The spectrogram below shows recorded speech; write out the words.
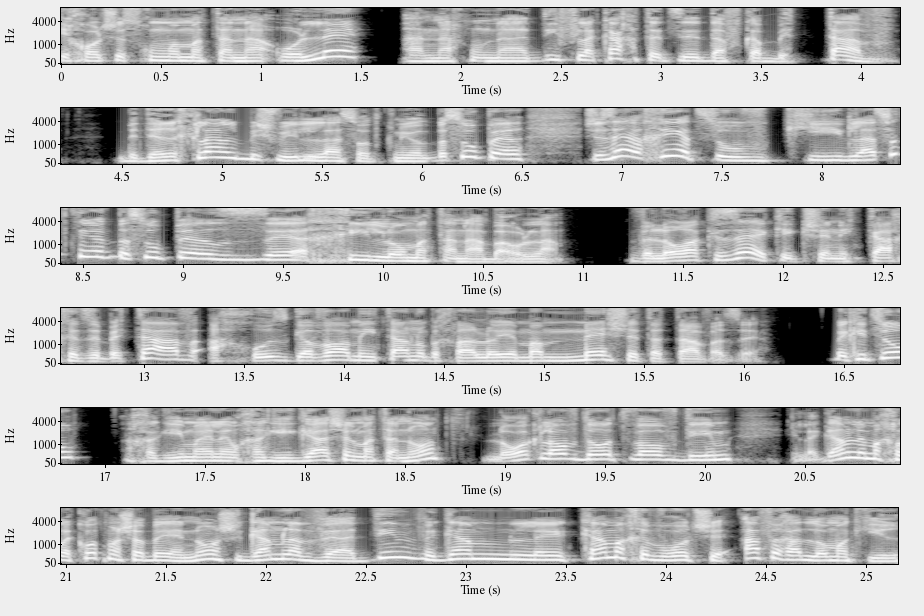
ככל שסכום המתנה עולה, אנחנו נעדיף לקחת את זה דווקא בתו. בדרך כלל בשביל לעשות קניות בסופר, שזה הכי עצוב, כי לעשות קניות בסופר זה הכי לא מתנה בעולם. ולא רק זה, כי כשניקח את זה בתו, אחוז גבוה מאיתנו בכלל לא יממש את התו הזה. בקיצור, החגים האלה הם חגיגה של מתנות, לא רק לעובדות והעובדים, אלא גם למחלקות משאבי אנוש, גם לוועדים וגם לכמה חברות שאף אחד לא מכיר,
